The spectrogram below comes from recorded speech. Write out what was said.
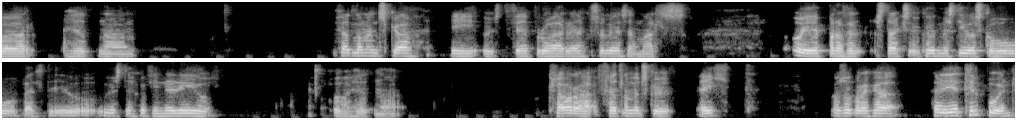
var hérna fjallamennska í februar eða eitthvað svolítið eða mars. Og ég bara fyrir strax að kaupa með stífa skó og belti og veist, eitthvað fínir í og, og hérna klára fjallamönnsku eitt. Og svo bara eitthvað hefði ég tilbúin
